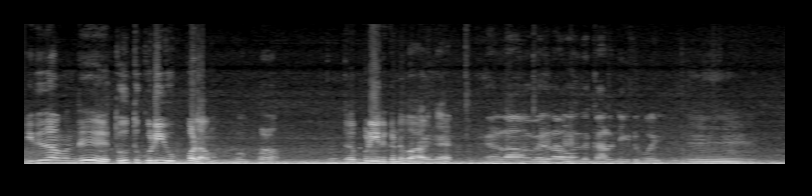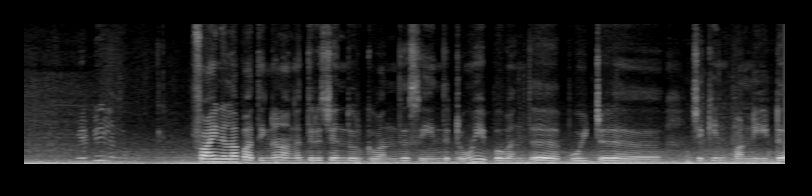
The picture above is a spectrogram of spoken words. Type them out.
இதுதான் வந்து தூத்துக்குடி உப்பளம். உப்பளம். எப்படி இருக்குன்னு பாருங்க. எல்லாம் வெள்ளம் வந்து கரைஞ்சிக்கிட்டு போயிட்டு ம். ஃபைனலாக பார்த்தீங்கன்னா நாங்கள் திருச்செந்தூருக்கு வந்து சேர்ந்துட்டோம். இப்போ வந்து போயிட்டு செக்இன் பண்ணிவிட்டு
